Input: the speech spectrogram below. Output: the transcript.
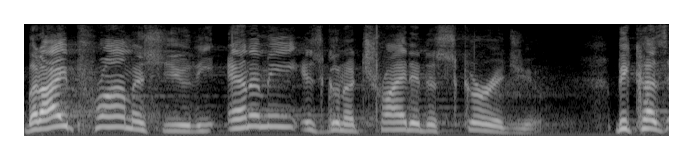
But I promise you, the enemy is going to try to discourage you. Because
